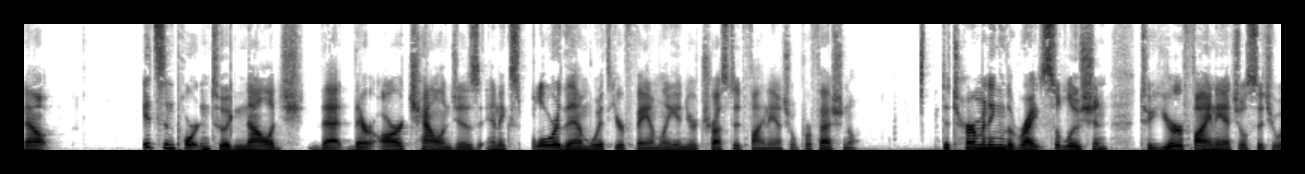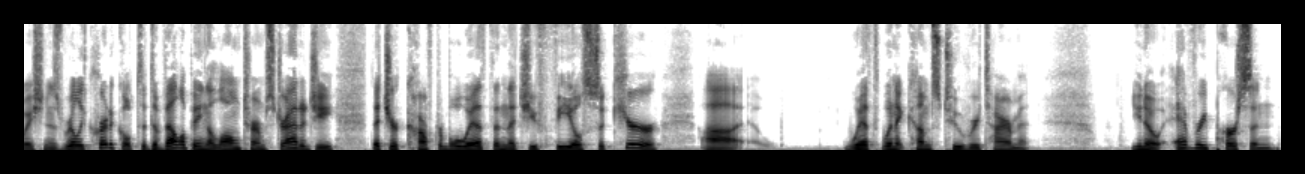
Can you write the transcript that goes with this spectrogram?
Now, it's important to acknowledge that there are challenges and explore them with your family and your trusted financial professional determining the right solution to your financial situation is really critical to developing a long term strategy that you're comfortable with and that you feel secure uh, with when it comes to retirement. You know, every person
